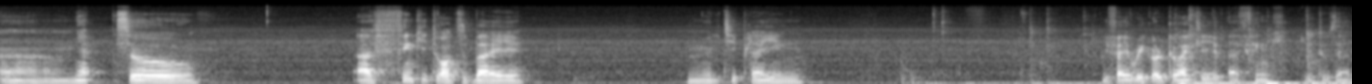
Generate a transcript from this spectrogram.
Um, yeah, so I think it works by multiplying. If I recall correctly, I think you do that.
